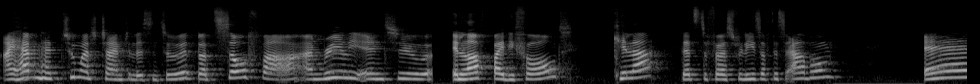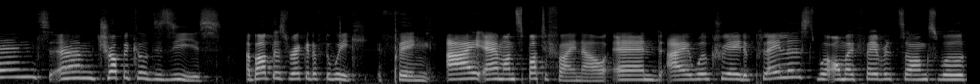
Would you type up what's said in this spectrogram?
I haven't had too much time to listen to it, but so far I'm really into In Love by Default, Killer, that's the first release of this album, and um, Tropical Disease. About this record of the week thing, I am on Spotify now and I will create a playlist where all my favorite songs will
